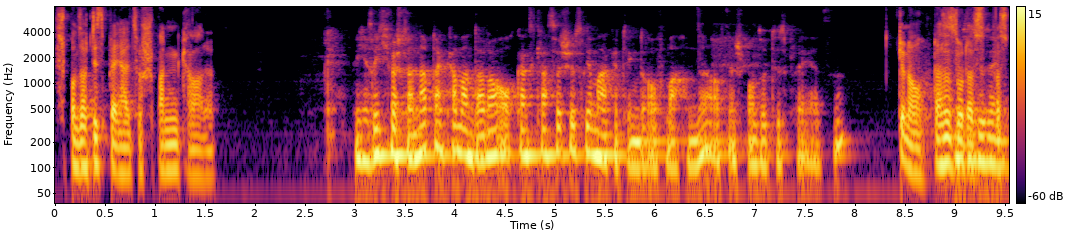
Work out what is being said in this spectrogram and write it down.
ist Sponsored Display halt so spannend gerade. Wenn ich es richtig verstanden habe, dann kann man da doch auch ganz klassisches Remarketing drauf machen, ne? auf den Sponsored Display Ads. Ne? Genau, das ist so das. Das,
